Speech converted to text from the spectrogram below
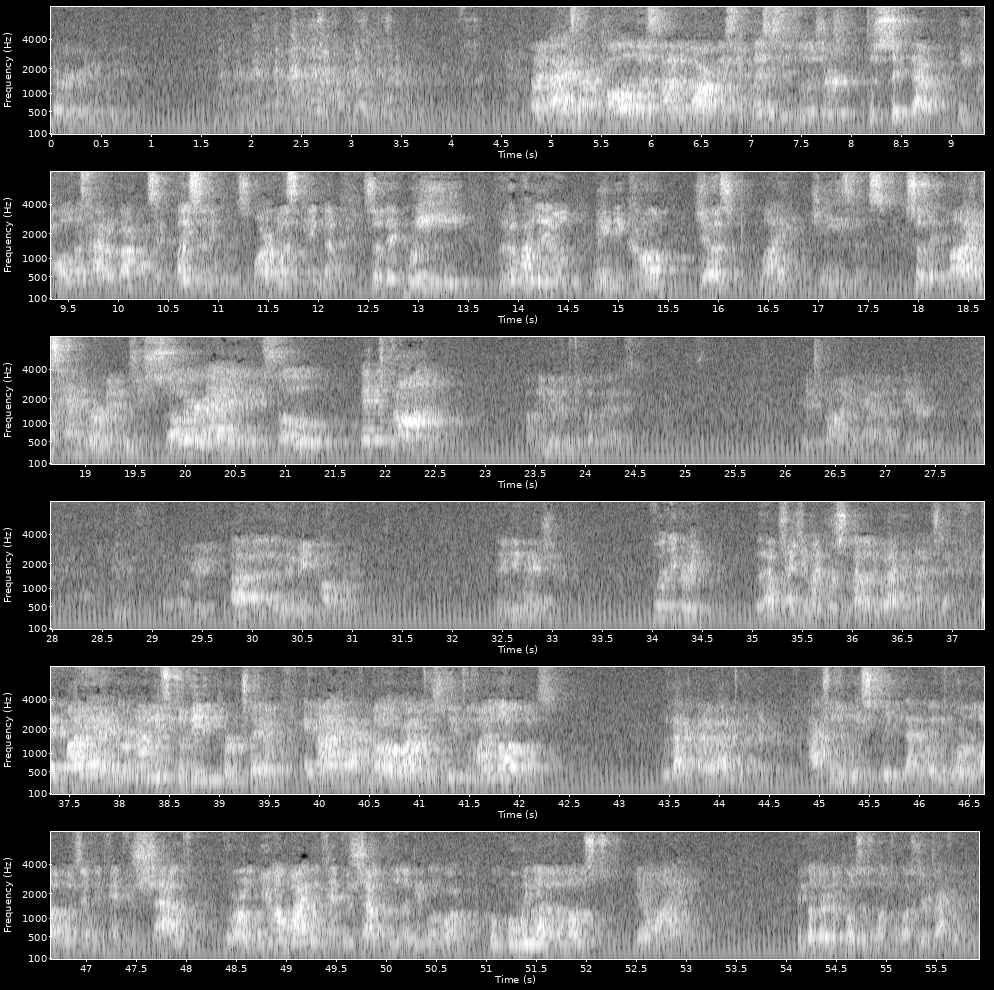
Very great over God has not called us out of darkness and placed us into the church to sit down. He called us out of darkness and placed us into His marvelous kingdom so that we, little by little, may become just like Jesus. So that my temperament, which is so erratic and so heteron, how many of you understood what that is? Heteron, yeah, like Peter. okay. Uh, they be confident. They be measured. To a degree. Without changing my personality, but I can manage that. That my anger now needs to be curtailed. And I have no right to speak to my loved ones with that kind of attitude and anger. Actually, we speak that way to our loved ones, and we tend to shout to our. You know why we tend to shout to the people who, are, who, who we love the most? You know why? Because they're the closest one to us geographically.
